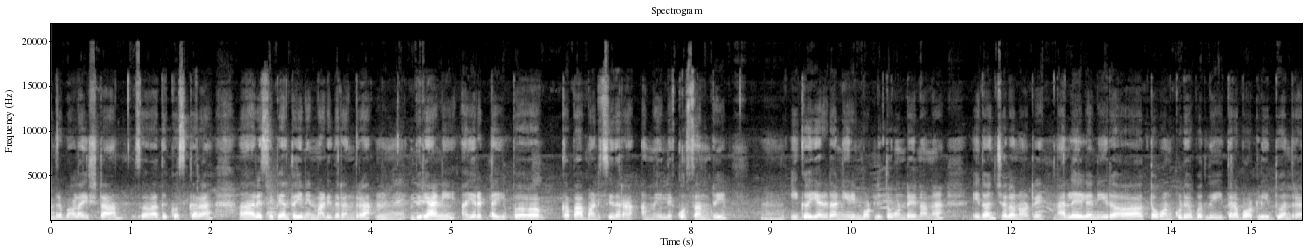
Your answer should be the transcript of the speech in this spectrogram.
ಅಂದ್ರೆ ಭಾಳ ಇಷ್ಟ. ಸೊ ಅದಕ್ಕೋಸ್ಕರ ರೆಸಿಪಿ ಅಂತೂ ಏನೇನು ಮಾಡಿದಾರೆ ಅಂದ್ರೆ ಬಿರಿಯಾನಿ ಎರಡು ಟೈಪ್ ಕಬಾಬ್ ಮಾಡಿಸಿದಾರೆ. ಆಮೇಲೆ ಕೋಸಂಬರಿ ಈಗ ಎರಡು ನೀರಿನ ಬಾಟ್ಲಿ ತೊಗೊಂಡೆ ನಾನು. ಇದೊಂದು ಚಲೋ ನೋಡಿರಿ. ಅಲ್ಲೇ ಇಲ್ಲೇ ನೀರು ತೊಗೊಂಡು ಕುಡಿಯೋ ಬದಲು ಈ ಥರ ಬಾಟ್ಲಿ ಇದ್ದು ಅಂದ್ರೆ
